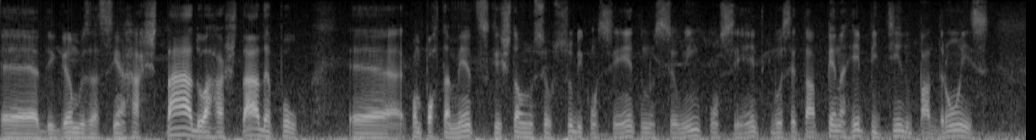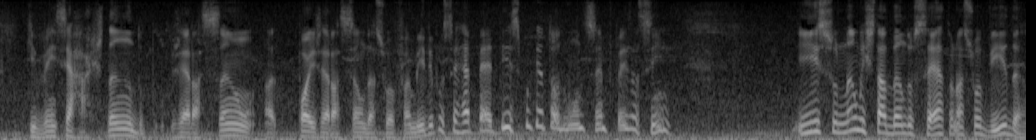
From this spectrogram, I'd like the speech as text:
é, digamos assim, arrastado, arrastada por é, comportamentos que estão no seu subconsciente, no seu inconsciente, que você está apenas repetindo padrões que vem se arrastando geração após geração da sua família e você repete isso porque todo mundo sempre fez assim. E isso não está dando certo na sua vida,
